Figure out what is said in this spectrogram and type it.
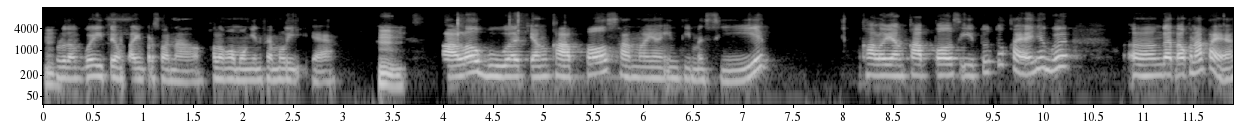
hmm. menurut gue itu yang paling personal kalau ngomongin family ya hmm. kalau buat yang couple sama yang intimacy kalau yang couples itu tuh kayaknya gue eh, nggak uh, tahu kenapa ya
